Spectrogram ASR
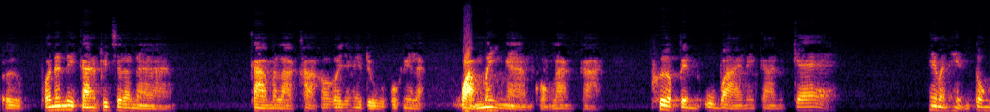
เออเพราะนั้นในการพิจารณาการมาราคาเขาก็จะให้ดูพวกนี้แหละ ความไม่งามของร่างกาย เพื่อเป็นอุบายในการแก้ ให้มันเห็นตรง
